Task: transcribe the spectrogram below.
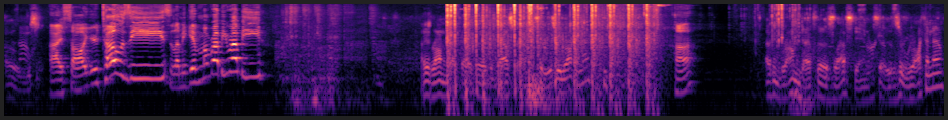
Oh, I saw your toesies. Let me give him a rubby rubby. I just rounded back right there the last round. So this we rocking now? Huh? I think Ramen died for this last game. So is it rocking now?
